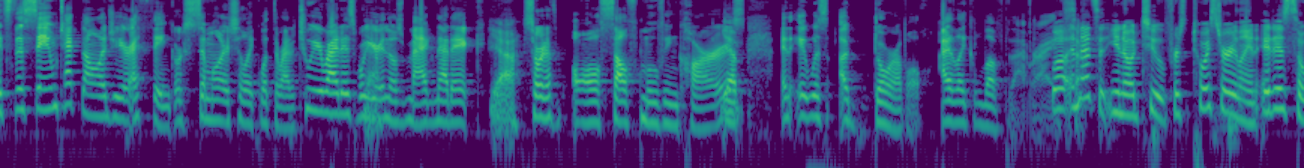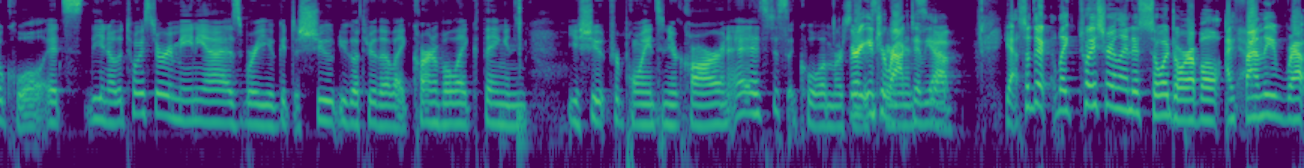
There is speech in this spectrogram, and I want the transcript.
It's the same technology, or I think, or similar to like what the Ratatouille ride is, where Yeah. you're in those magnetic, Yeah. sort of all self-moving cars. Yep. And it was adorable. I like loved that ride. Well, So- and that's it, you know, too, for Toy Story Land, it is so cool. It's, you know, the Toy Story Mania is where you get to shoot, you go through the like carnival like thing and you shoot for points in your car. And it's just a cool immersive very experience. interactive. Yeah. Yep. Yeah, so like Toy Story Land is so adorable. I finally ra-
